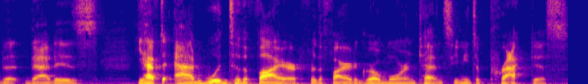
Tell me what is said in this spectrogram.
That that is you have to add wood to the fire for the fire to grow more intense. You need to practice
